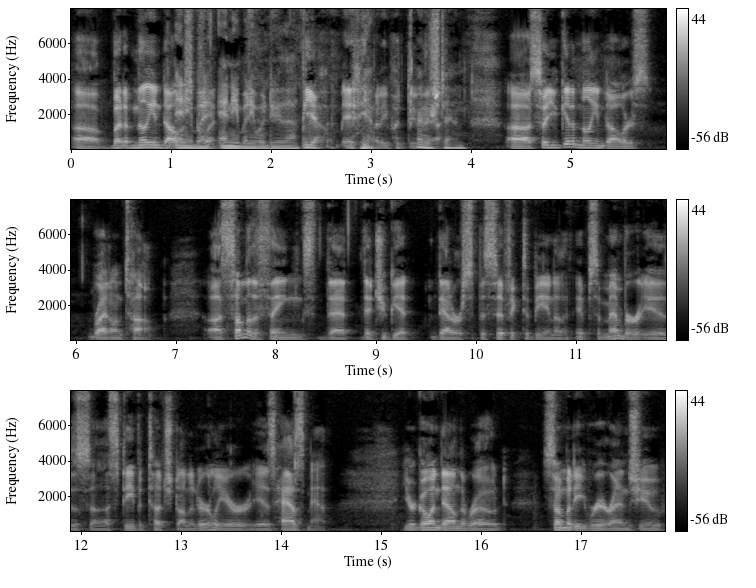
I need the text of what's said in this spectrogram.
uh, but a million dollars Anybody, claim- anybody would do that. though. yeah, anybody would do I understand. that. Uh, so you get a million dollars right on top. Uh, some of the things that, that you get that are specific to being an IPSSA member is, uh, Steve had touched on it earlier, is hazmat. You're going down the road, somebody rear ends you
